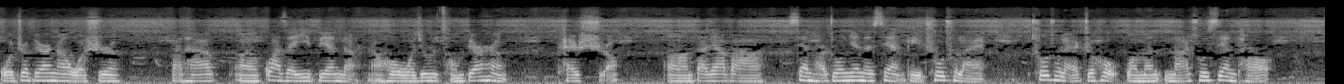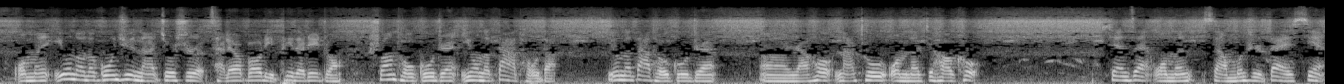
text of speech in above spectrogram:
我这边呢，我是把它呃挂在一边的，然后我就是从边上开始，嗯、大家把线团中间的线给抽出来，抽出来之后，我们拿出线头。我们用到的工具呢，就是材料包里配的这种双头钩针，用的大头的，用的大头钩针，嗯，然后拿出我们的记号扣。现在我们小拇指带线，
